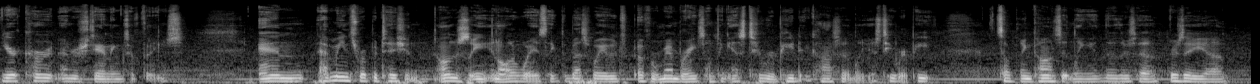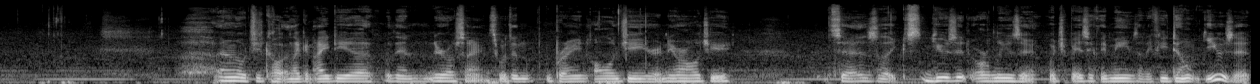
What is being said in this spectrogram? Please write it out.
your current understandings of things. And that means repetition. Honestly, in a lot of ways, like the best way of, remembering something is to repeat it constantly, is to repeat something constantly. There's a, there's a, uh, I don't know what you'd call it, like an idea within neuroscience, within brainology or neurology. It says like use it or lose it, which basically means that if you don't use it,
